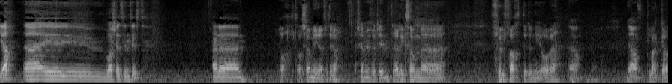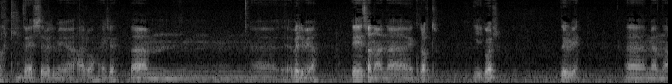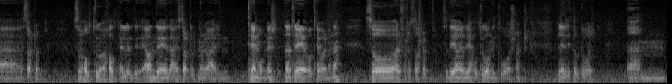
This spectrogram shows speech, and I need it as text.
Ja, eh, hva skjedde siden sist? Er det Åh, det skjer mye for tida. Skjer mye for tiden? Det er liksom eh, full fart i det nye året. Ja. Ja, Blanke ark. det skjer veldig mye her òg, egentlig. Det er um, eh, veldig mye. Vi signa en eh, kontrakt i går. Det gjorde vi. Eh, med en eh, startup som holdt, holdt Eller ja, det, det er jo startup når du er innen tre måneder. Nei, tre og tre år, mener jeg. Så er det fortsatt startup. Så de har, de har holdt det gående i to år snart. Eller litt over to år. Um,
